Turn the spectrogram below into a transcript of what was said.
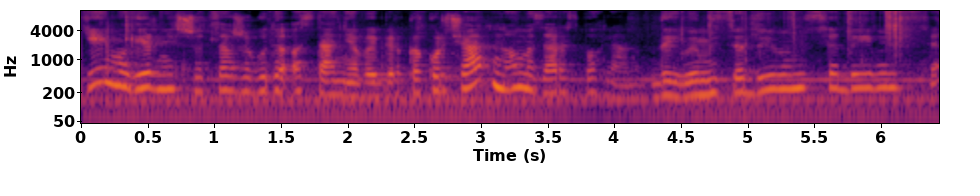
Є ймовірність, що це вже буде остання вибірка курчат, але ми зараз поглянемо. Дивимося, дивимося, дивимося.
